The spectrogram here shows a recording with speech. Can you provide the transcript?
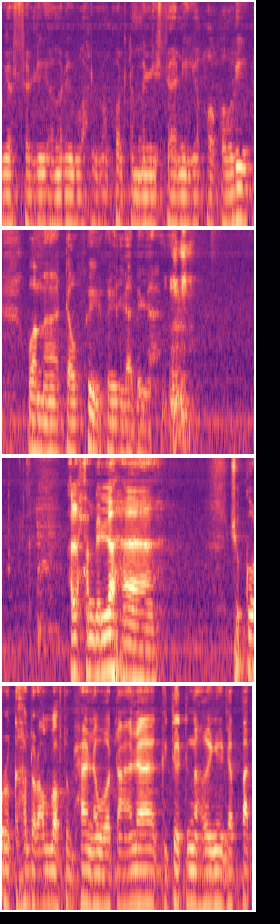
ويسر لي أمري واحلل عقدة من لساني يفقهوا قولي وما توفيقي إلا بالله. Alhamdulillah uh, syukur kehadrat Allah Subhanahu wa taala kita tengah hari ini dapat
